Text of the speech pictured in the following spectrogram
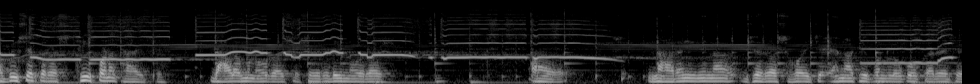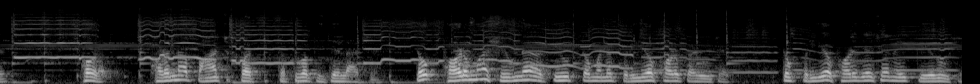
અભિષેક રસથી પણ થાય છે. દાડમનો રસ શેરડીનો રસ નારંગીના જે રસ હોય છે, એનાથી પણ લોકો કરે છે. ફળ, ફળના પાંચ તત્વ કીધેલા છે. તો ફળમાં શિવને અતિ ઉત્તમ અને પ્રિય ફળ કહ્યું છે? તો પ્રિય ફળ જે છે ને, એ કેળું છે.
